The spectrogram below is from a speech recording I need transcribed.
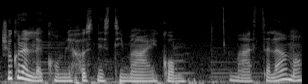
شكرا لكم لحسن استماعكم. مع السلامة.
